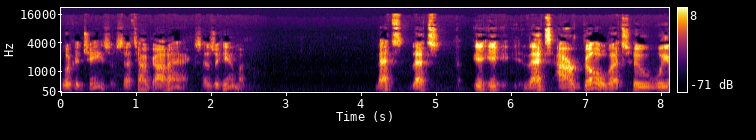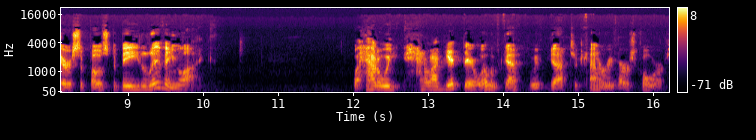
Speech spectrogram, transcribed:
Look at Jesus. That's how God acts as a human. That's that's it, it, that's our goal. That's who we are supposed to be living like. Well, how do we how do I get there? Well, we've got we've got to kind of reverse course.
